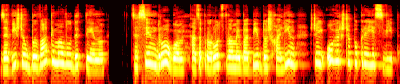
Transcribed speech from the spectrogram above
Завіщо вбивати малу дитину? Це син дрого, а за пророцтвами бабів до шхалін ще й огір, що покриє світ.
